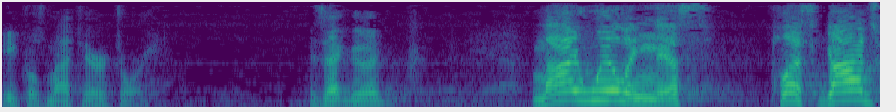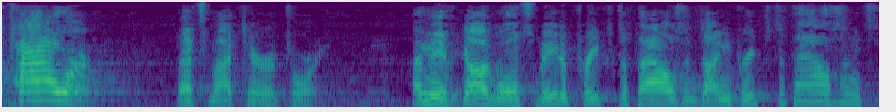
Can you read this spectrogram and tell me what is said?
equals my territory. Is that good? My willingness plus God's power, that's my territory. I mean, if God wants me to preach to thousands, I can preach to thousands.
